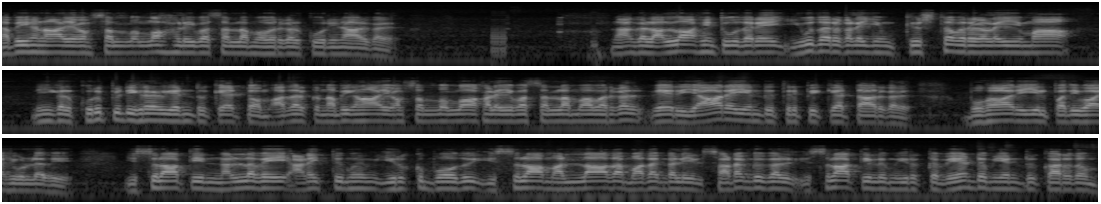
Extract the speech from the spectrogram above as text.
நபிகநாயகம் சல்லாஹ் அலைவசல்லம் அவர்கள் கூறினார்கள். நாங்கள் அல்லாஹின் தூதரே யூதர்களையும் கிறிஸ்தவர்களையுமா நீங்கள் குறிப்பிடுகிறீர்கள் என்று கேட்டோம். அதற்கு நபிகநாயகம் சல்லாஹ் அலைவசல்லம் அவர்கள் வேறு யாரை என்று திருப்பி கேட்டார்கள். புகாரியில் பதிவாகியுள்ளது. இஸ்லாத்தின் நல்லவை அனைத்தும் இருக்கும்போது இஸ்லாம் அல்லாத மதங்களில் சடங்குகள் இஸ்லாத்திலும் இருக்க வேண்டும் என்று கருதும்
